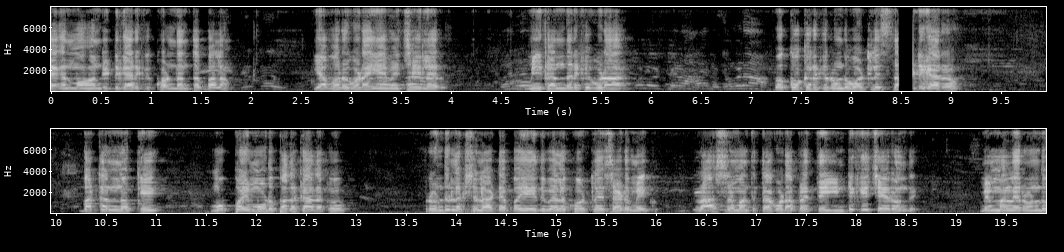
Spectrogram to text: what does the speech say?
జగన్మోహన్ రెడ్డి గారికి కొండంత బలం. ఎవరు కూడా ఏమీ చేయలేరు. మీకందరికీ కూడా ఒక్కొక్కరికి రెండు ఓట్లు ఇస్తారు. రెడ్డి గారు బటన్ నొక్కి ముప్పై మూడు పథకాలకు రెండు లక్షల డెబ్బై ఐదు వేల కోట్లు వేశాడు మీకు. రాష్ట్రం అంతటా కూడా ప్రతి ఇంటికి చేరుంది. మిమ్మల్ని రెండు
